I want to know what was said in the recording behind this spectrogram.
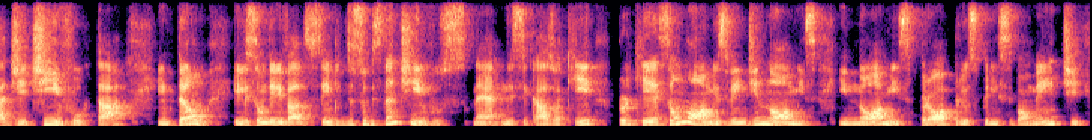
adjetivo, tá? Então, eles são derivados sempre de substantivos, né? Nesse caso aqui, porque são nomes, vêm de nomes. E nomes próprios, principalmente,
